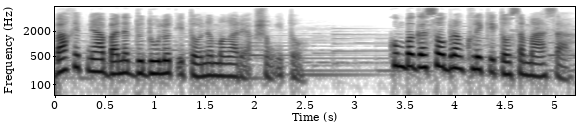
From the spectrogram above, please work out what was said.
bakit nga ba nagdudulot ito ng mga reaksyong ito. Kumbaga sobrang click ito sa masa.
